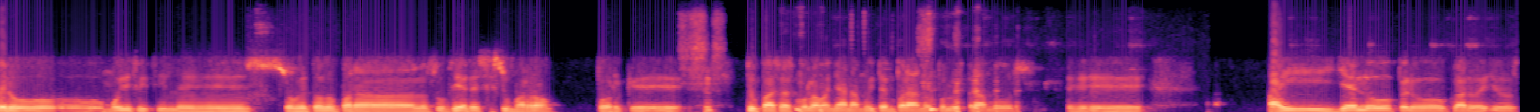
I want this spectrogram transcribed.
pero muy difícil. Sobre todo para los sufrieres es un marrón, porque tú pasas por la mañana muy temprano por los tramos, eh, hay hielo, pero claro, ellos,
